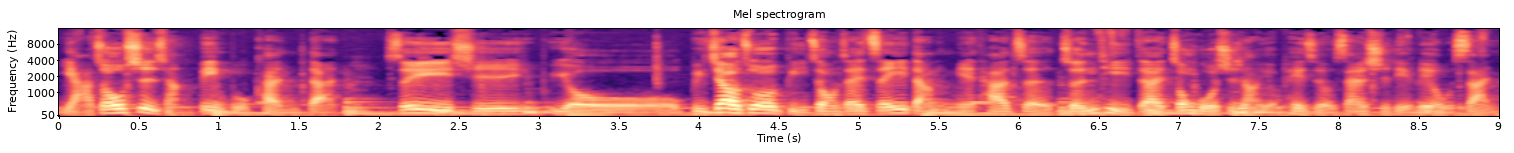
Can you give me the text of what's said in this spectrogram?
亚洲市场并不看淡，所以其实有比较多的比重在这一档里面，它的整体在中国市场有配置有三十点六三。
